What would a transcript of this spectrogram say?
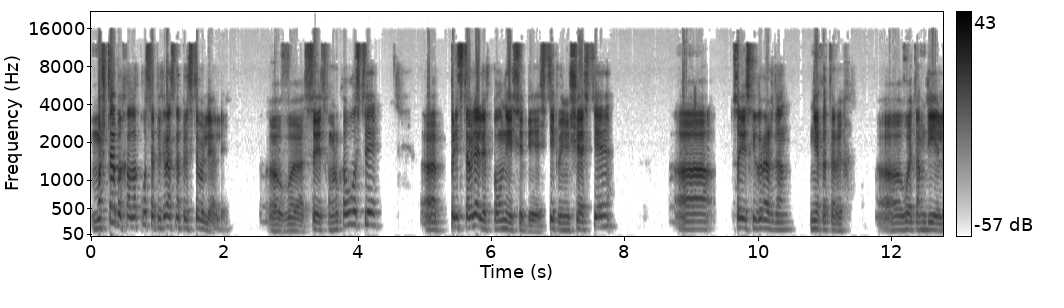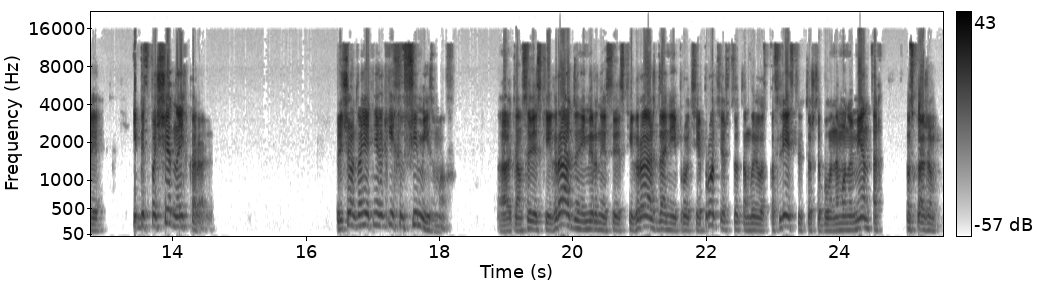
масштабы Холокоста прекрасно представляли в советском руководстве, представляли вполне себе степень участия советских граждан, некоторых в этом деле, и беспощадно их карали. Причем там нет никаких эвфемизмов. А, там советские граждане, мирные советские граждане и прочее, прочее, что там говорилось впоследствии, то, что было на монументах. Ну, скажем,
